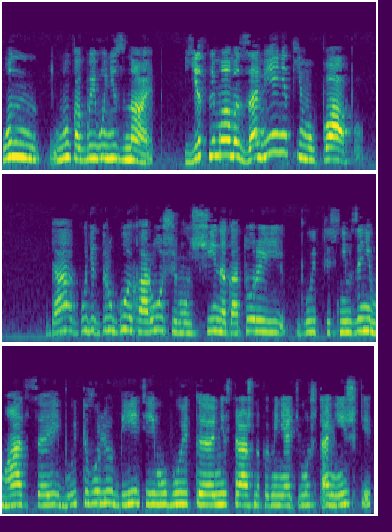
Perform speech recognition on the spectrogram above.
Он, ну, как бы его не знает. Если мама заменит ему папу, да, будет другой хороший мужчина, который будет с ним заниматься, и будет его любить, и ему будет э, не страшно поменять ему штанишки,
